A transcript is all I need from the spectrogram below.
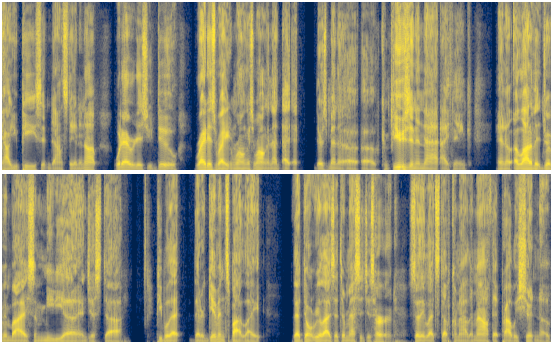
how you pee, sitting down, standing up, whatever it is you do, right is right and wrong is wrong. And that I, I- there's been a, a, a confusion in that, I think, and a, a lot of it driven by some media and just uh, people that that are given spotlight that don't realize that their message is heard. So they let stuff come out of their mouth that probably shouldn't have.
